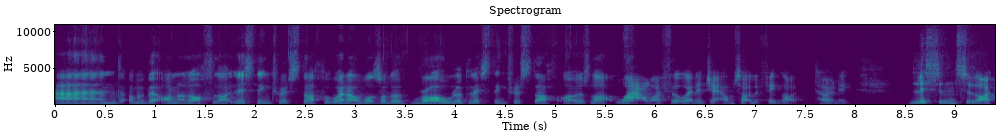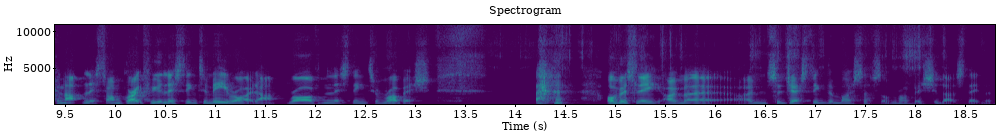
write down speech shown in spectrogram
And I'm a bit on and off, like listening to his stuff. But when I was on the roll of listening to his stuff, I was like, wow, I feel energetic. I'm starting to think like Tony. Listen to like an uplift. I'm grateful you're listening to me right now rather than listening to rubbish. Obviously, I'm uh, I'm suggesting that my stuff's not rubbish in that statement.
